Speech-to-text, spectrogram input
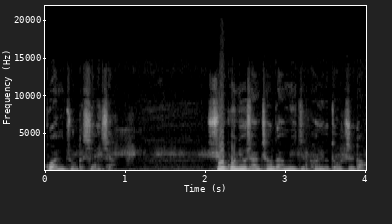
关注的现象，学过牛产成长秘籍的朋友都知道，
